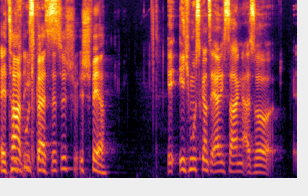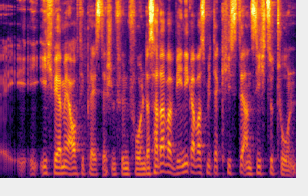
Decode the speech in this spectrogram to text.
Jetzt hart, muss ich, weiß, das ist, ist schwer. Ich muss ganz ehrlich sagen, also ich ich werde mir auch die PlayStation 5 holen. Das hat aber weniger was mit der Kiste an sich zu tun.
